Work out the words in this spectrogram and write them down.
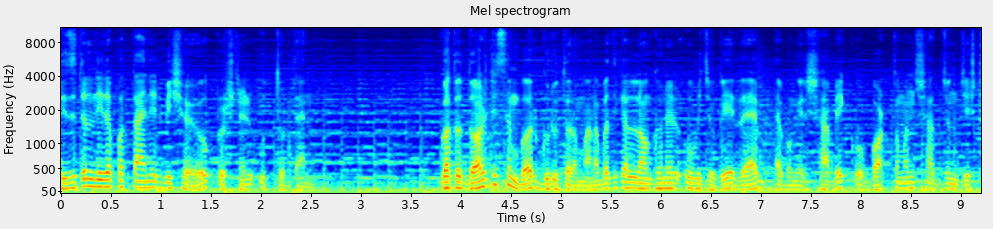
ডিজিটাল নিরাপত্তা আইনের বিষয়েও প্রশ্নের উত্তর দেন। গত দশ ডিসেম্বর গুরুতর মানবাধিকার লঙ্ঘনের অভিযোগে র্যাব এবং এর সাবেক ও বর্তমান সাতজন জ্যেষ্ঠ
